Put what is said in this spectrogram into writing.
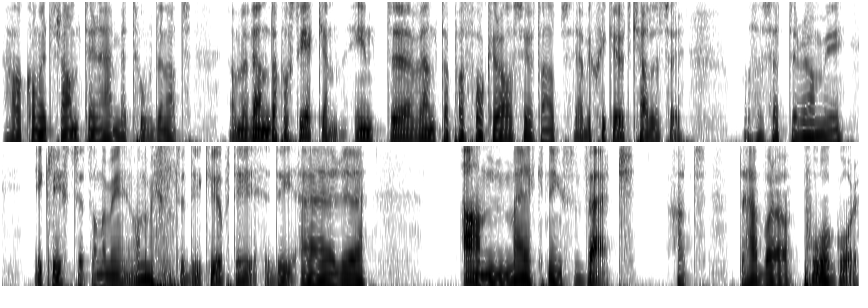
har kommit fram till den här metoden att ja, men vända på steken. Inte vänta på att folk hör av sig utan att ja, vi skickar ut kallelser. Och så sätter vi dem i, i klistret om de, om de inte dyker upp. Det, det är eh, anmärkningsvärt att det här bara pågår.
